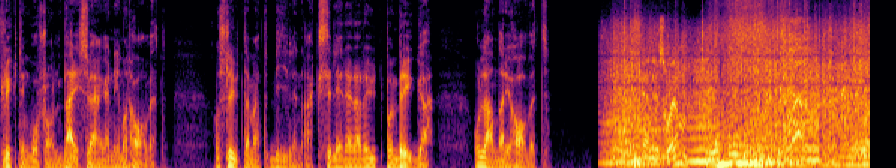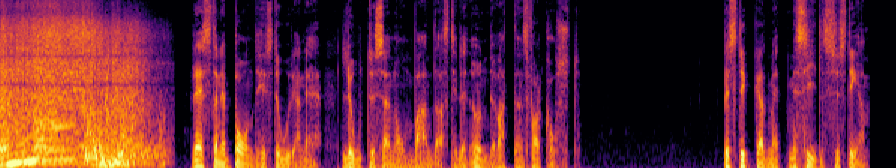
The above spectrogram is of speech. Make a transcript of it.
Flykten går från bergsvägar ner mot havet och slutar med att bilen accelererar ut på en brygga och landar i havet. Can you swim? Resten är Bond-historia när Lotusen omvandlas till en undervattensfarkost. Bestyckad med ett missilsystem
